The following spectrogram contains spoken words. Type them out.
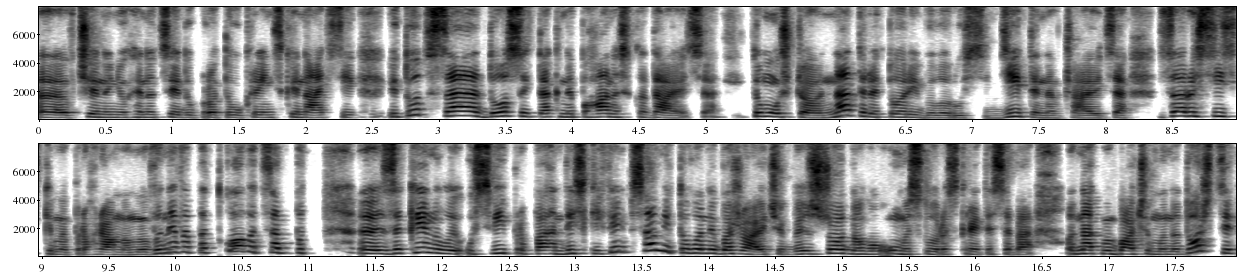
е, вчиненню геноциду проти української нації. І тут все досить так непогано складається, тому що на території Білорусі діти навчаються за російськими програмами. Вони випадково це е, закинули у свій пропагандистський фільм, самі того не бажаючи, без жодного умислу розкрити себе. Однак ми бачимо на дошці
